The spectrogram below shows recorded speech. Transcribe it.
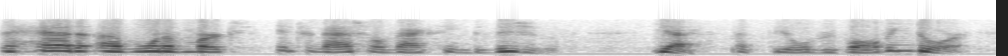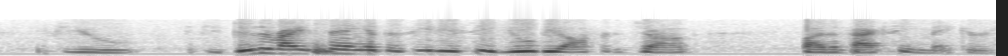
the head of one of Merck's international vaccine divisions. Yes, that's the old revolving door. If you if you do the right thing at the CDC, you will be offered a job by the vaccine makers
